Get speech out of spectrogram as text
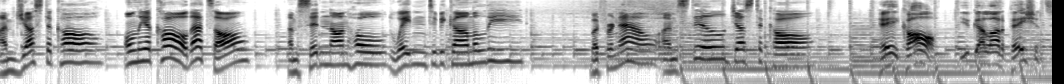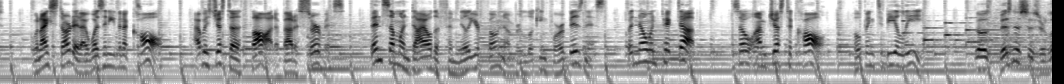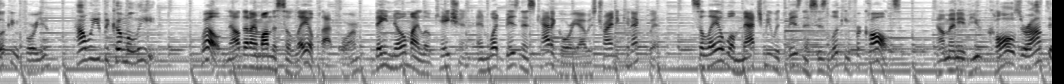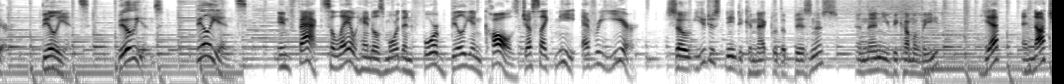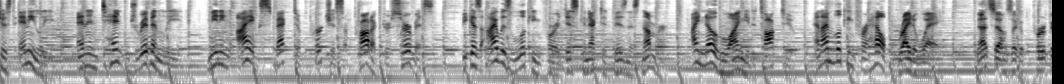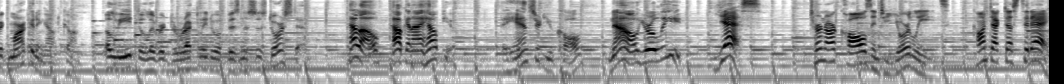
I'm just a call, only a call, that's all. I'm sitting on hold, waiting to become a lead. But for now, I'm still just a call. Hey, call. You've got a lot of patience. When I started, I wasn't even a call. I was just a thought about a service. Then someone dialed a familiar phone number looking for a business, but no one picked up. So I'm just a call, hoping to be a lead. Those businesses are looking for you. How will you become a lead? Well, now that I'm on the Soleo platform, they know my location and what business category I was trying to connect with. Soleo will match me with businesses looking for calls. How many of you calls are out there? Billions. Billions. Billions! In fact, Soleo handles more than 4 billion calls just like me every year. So you just need to connect with a business and then you become a lead? Yep, and not just any lead, an intent driven lead, meaning I expect to purchase a product or service. Because I was looking for a disconnected business number, I know who I need to talk to, and I'm looking for help right away. That sounds like a perfect marketing outcome. A lead delivered directly to a business's doorstep. Hello, how can I help you? They answered you, call. Now you're a lead. Yes! Turn our calls into your leads. Contact us today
